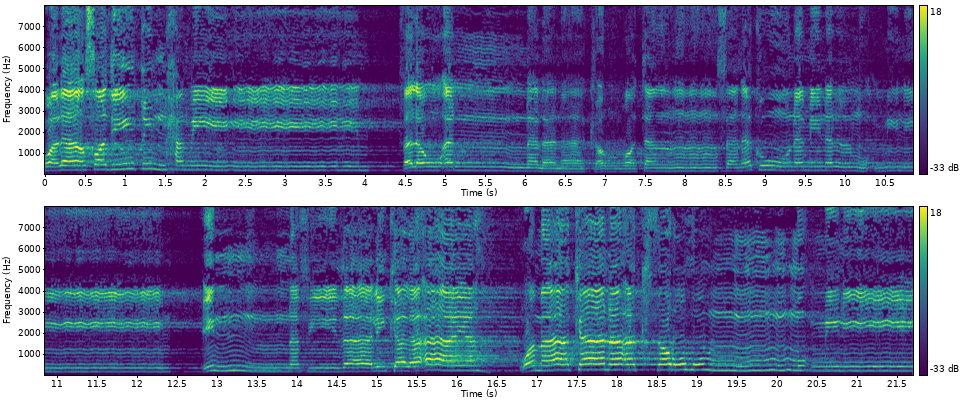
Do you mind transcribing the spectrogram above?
ولا صديق حميم. فلو أن لنا كرة فنكون من المؤمنين. إن في ذلك لآية. وما كان أكثرهم مؤمنين.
